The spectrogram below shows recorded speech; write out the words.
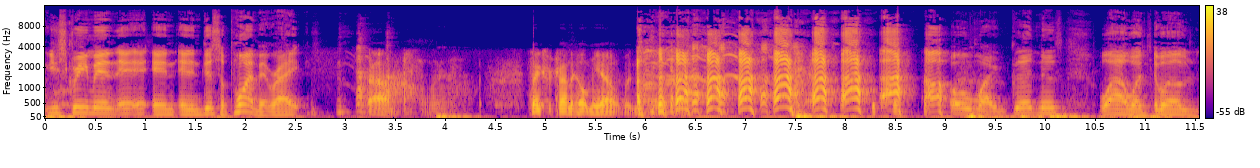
You screaming in, in, in disappointment, right? man. Thanks for trying to help me out, but oh my goodness! Wow. Well, well,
